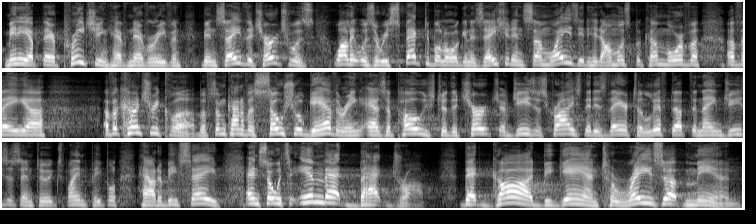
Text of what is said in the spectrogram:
many up there preaching have never even been saved. The church was, while it was a respectable organization, in some ways it had almost become more of a, of a, uh, of a country club, of some kind of a social gathering, as opposed to the church of Jesus Christ that is there to lift up the name Jesus and to explain to people how to be saved. And so it's in that backdrop that God began to raise up men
